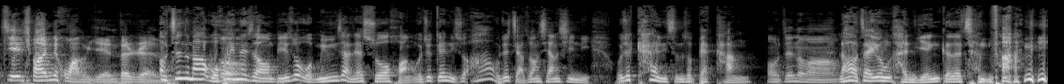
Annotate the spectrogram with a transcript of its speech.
揭穿谎言的人。哦，真的吗？我会那种，比如说我明明知道你在说谎，我就跟你说啊，我就假装相信你，我就看你什么时候 back 康。哦，真的吗？然后再用很严格的惩罚你。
